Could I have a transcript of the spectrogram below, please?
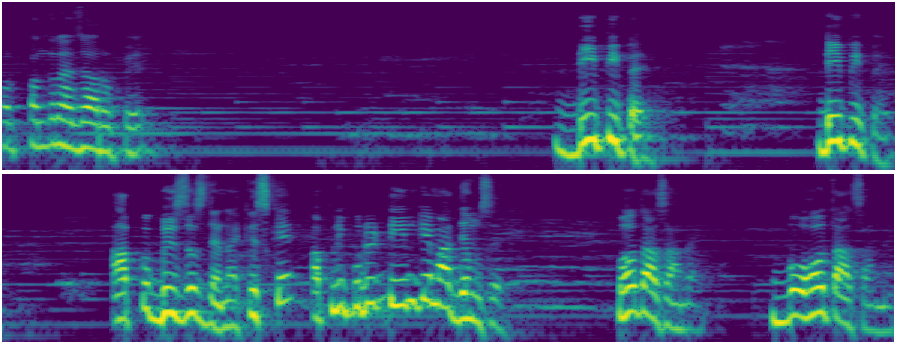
और पंद्रह हज़ार रुपये डीपी पे डीपी पे। आपको बिज़नेस देना किसके? अपनी पूरी टीम के माध्यम से। बहुत आसान है। बहुत आसान है।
